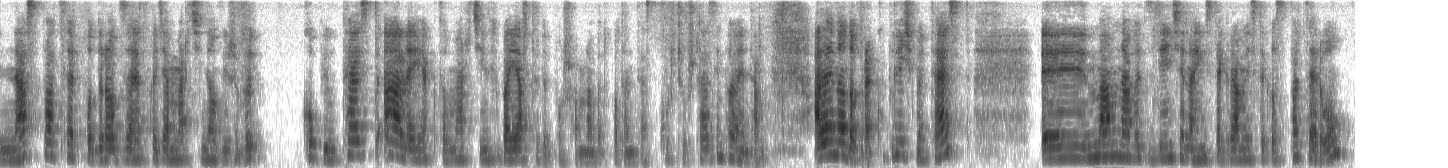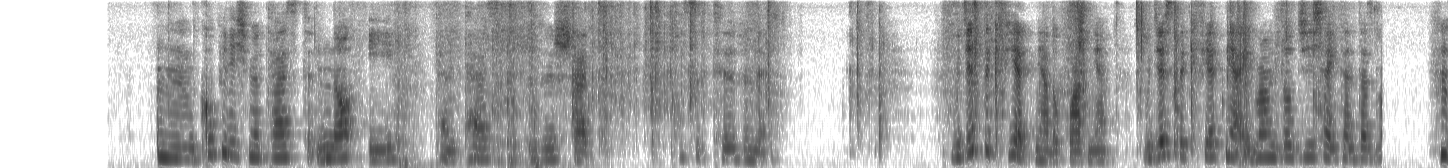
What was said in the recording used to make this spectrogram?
na spacer po drodze. Powiedziałam Marcinowi, żeby kupił test, ale jak to Marcin, chyba ja wtedy poszłam nawet po ten test, kurczę, już teraz nie pamiętam. Ale no dobra, kupiliśmy test. Yy, mam nawet zdjęcie na Instagramie z tego spaceru. Mm, Kupiliśmy test, no i ten test wyszedł pozytywny. 20 kwietnia dokładnie. 20 kwietnia i mam do dzisiaj ten test.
